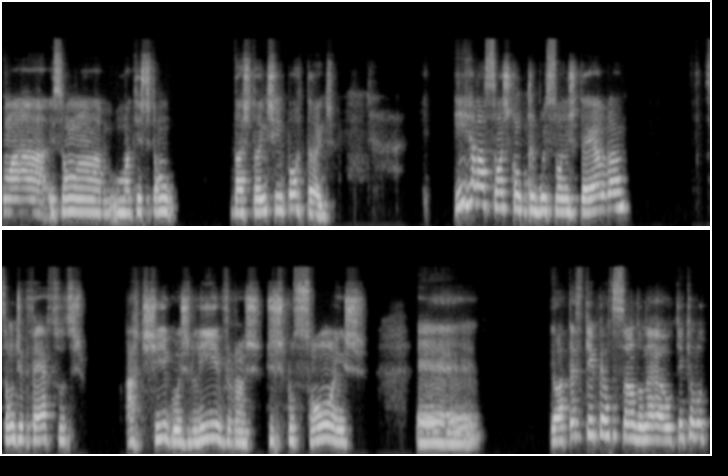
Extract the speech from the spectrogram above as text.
Uma, isso é uma, uma questão bastante importante. Em relação às contribuições dela, são diversos artigos, livros, discussões. É, eu até fiquei pensando, né, o que, que eu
